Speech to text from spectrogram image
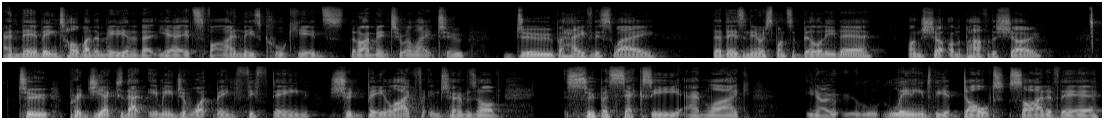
and they're being told by the media that, that yeah it's fine these cool kids that i'm meant to relate to do behave this way that there's an irresponsibility there on show on the behalf of the show to project that image of what being 15 should be like for, in terms of super sexy and like you know leaning into the adult side of their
